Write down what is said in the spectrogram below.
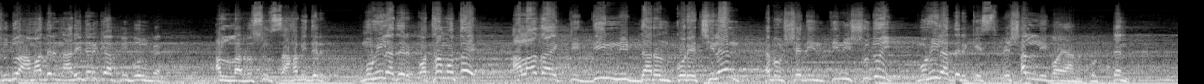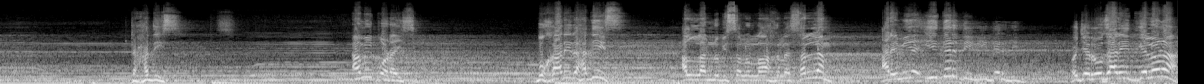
শুধু আমাদের নারীদেরকে আপনি বলবেন আল্লাহ রসুল সাহাবিদের মহিলাদের কথা মতে আলাদা একটি দিন নির্ধারণ করেছিলেন এবং সেদিন তিনি শুধুই মহিলাদেরকে স্পেশালি বয়ান করতেন। হাদিস। আমি পড়াইছি। বুখারির হাদিস। আল্লাহ নবী সাল্লাম, আরে মিয়া, ঈদের দিন ঈদের দিন। ওই যে রোজার ঈদ গেল না?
